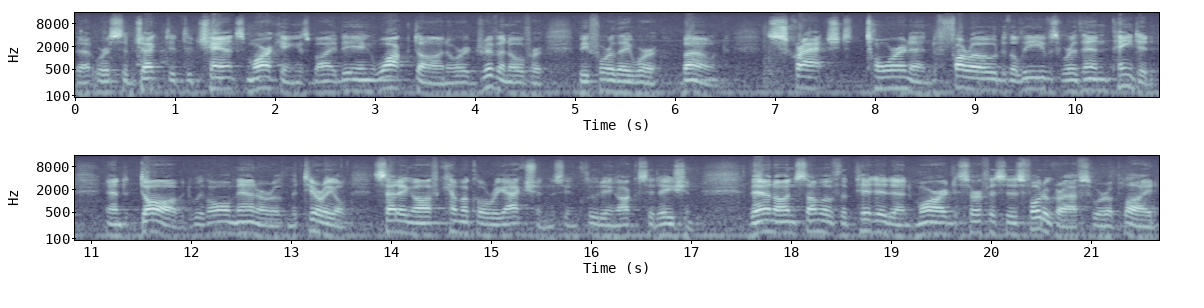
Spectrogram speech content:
that were subjected to chance markings by being walked on or driven over before they were bound. Scratched, torn, and furrowed, the leaves were then painted and daubed with all manner of material, setting off chemical reactions, including oxidation. Then, on some of the pitted and marred surfaces, photographs were applied.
